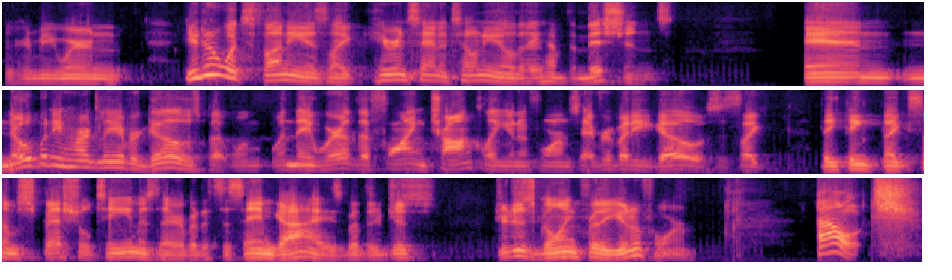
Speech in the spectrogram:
They're going to be wearing. You know what's funny is like here in San Antonio, they have the missions, and nobody hardly ever goes. But when, when they wear the flying chancla uniforms, everybody goes. It's like they think like some special team is there, but it's the same guys, but they're just they're just going for the uniform. Ouch.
